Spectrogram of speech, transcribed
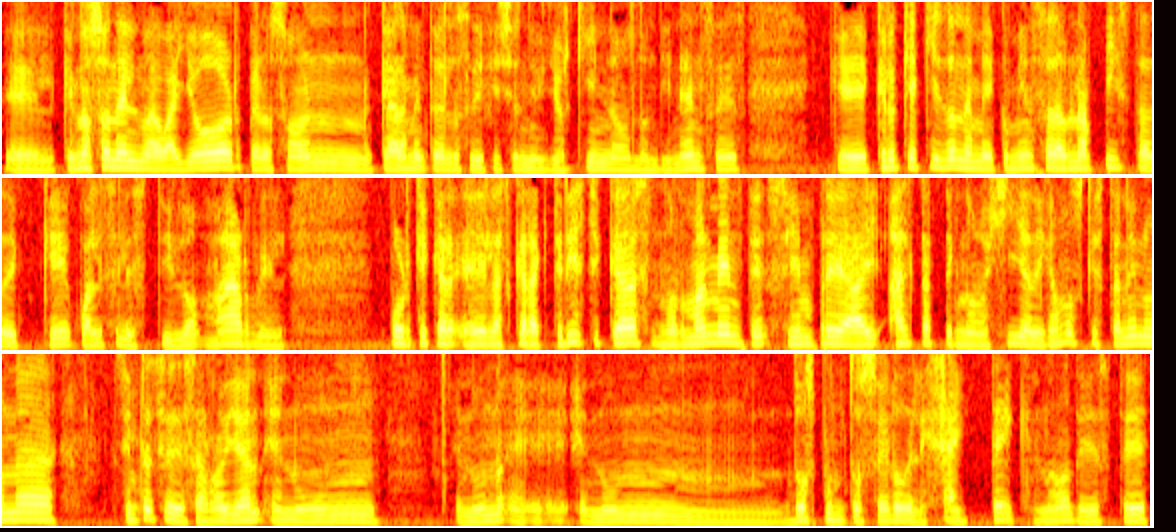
el, que no son el Nueva York, pero son claramente los edificios neoyorquinos, londinenses, que creo que aquí es donde me comienza a dar una pista de qué, cuál es el estilo Marvel porque eh, las características normalmente siempre hay alta tecnología, digamos que están en una, siempre se desarrollan en un, en un, eh, en un 2.0 del high tech, ¿no? De este,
